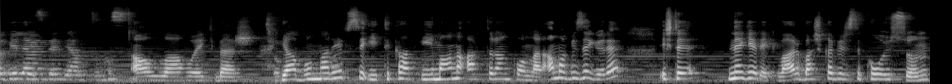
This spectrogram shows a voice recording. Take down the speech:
bölgelerde. tespit yaptınız. Allahu ekber. Çok Ya bunlar hepsi itikat, imanı arttıran konular. Ama bize göre işte ne gerek var? Başka birisi koysun.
